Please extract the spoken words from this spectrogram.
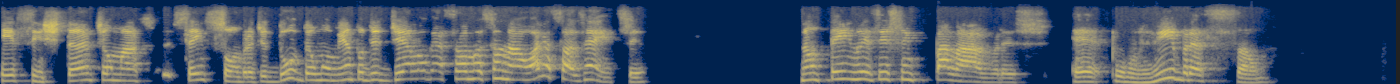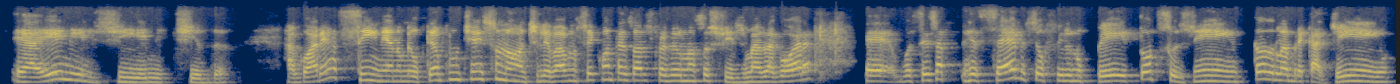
Esse instante é uma, sem sombra de dúvida, é um momento de dialogação emocional. Olha só, gente. Não tem, não existem palavras, é por vibração é a energia emitida. Agora é assim, né? No meu tempo não tinha isso não, gente levava não sei quantas horas para ver os nossos filhos, mas agora é, você já recebe o seu filho no peito, todo sujinho, todo lambrecadinho,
